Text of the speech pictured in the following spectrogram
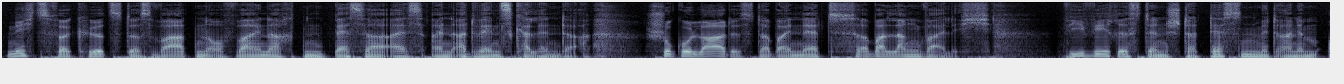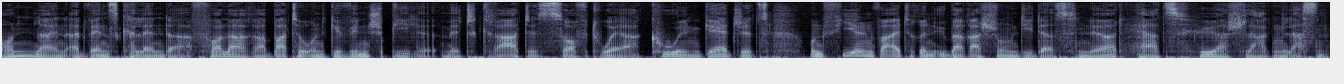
Nichts verkürzt das Warten auf Weihnachten besser als ein Adventskalender. Schokolade ist dabei nett, aber langweilig. Wie wäre es denn stattdessen mit einem Online-Adventskalender voller Rabatte und Gewinnspiele, mit Gratis-Software, coolen Gadgets und vielen weiteren Überraschungen, die das Nerdherz höher schlagen lassen?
